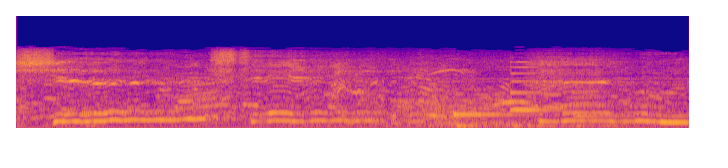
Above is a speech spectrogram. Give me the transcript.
should stay. I will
